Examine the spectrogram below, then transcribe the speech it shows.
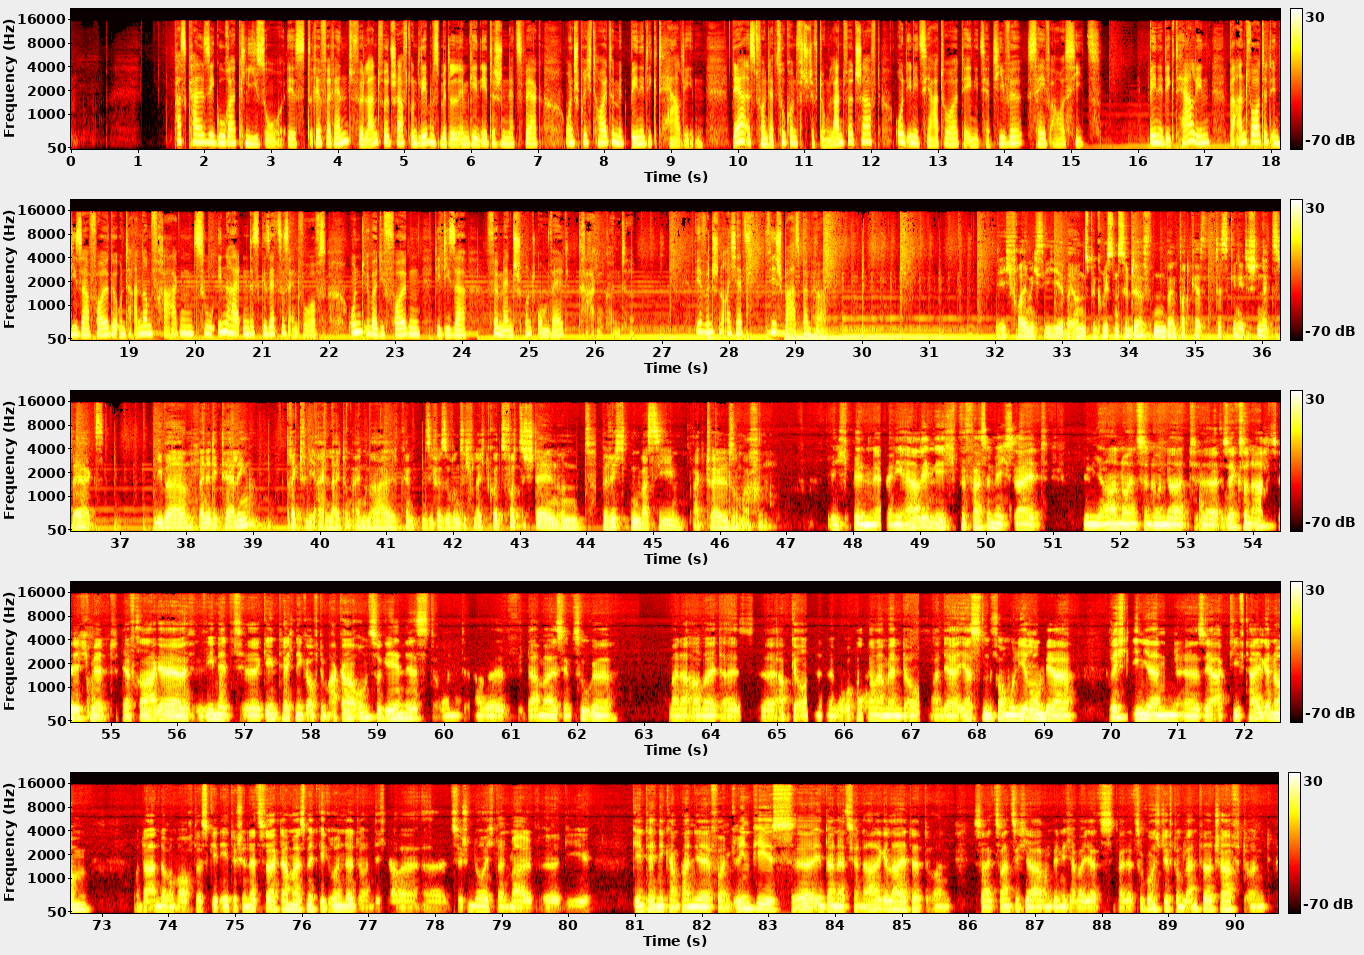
Pascal Segura Cliso ist Referent für Landwirtschaft und Lebensmittel im genetischen Netzwerk und spricht heute mit Benedikt Herrlin. Der ist von der Zukunftsstiftung Landwirtschaft und Initiator der Initiative Save Our Seeds. Benedikt Herrlin beantwortet in dieser Folge unter anderem Fragen zu Inhalten des Gesetzesentwurfs und über die Folgen, die dieser für Mensch und Umwelt tragen könnte. Wir wünschen euch jetzt viel Spaß beim Hören. Ich freue mich, Sie hier bei uns begrüßen zu dürfen beim Podcast des Genetischen Netzwerks. Lieber Benedikt Herrling, direkt für die Einleitung einmal könnten Sie versuchen, sich vielleicht kurz vorzustellen und berichten, was Sie aktuell so machen. Ich bin Benny Herrling. Ich befasse mich seit im Jahr 1986 mit der Frage, wie mit äh, Gentechnik auf dem Acker umzugehen ist. Und habe damals im Zuge meiner Arbeit als äh, Abgeordneter im Europaparlament auch an der ersten Formulierung der Richtlinien äh, sehr aktiv teilgenommen. Unter anderem auch das genetische Netzwerk damals mitgegründet. Und ich habe zwischendurch dann mal die Gentechnik-Kampagne von Greenpeace äh, international geleitet und seit 20 Jahren bin ich aber jetzt bei der Zukunftsstiftung Landwirtschaft und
